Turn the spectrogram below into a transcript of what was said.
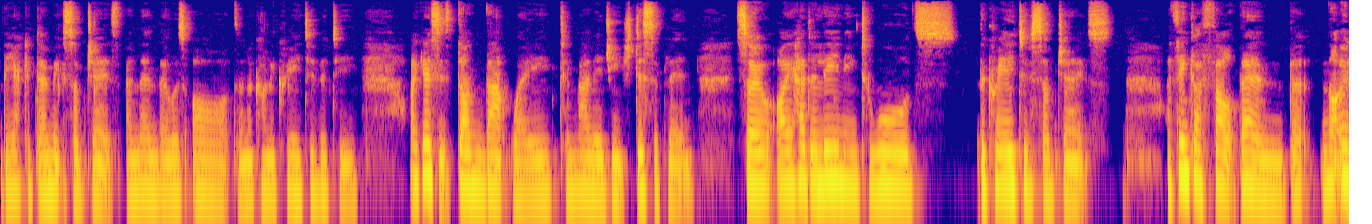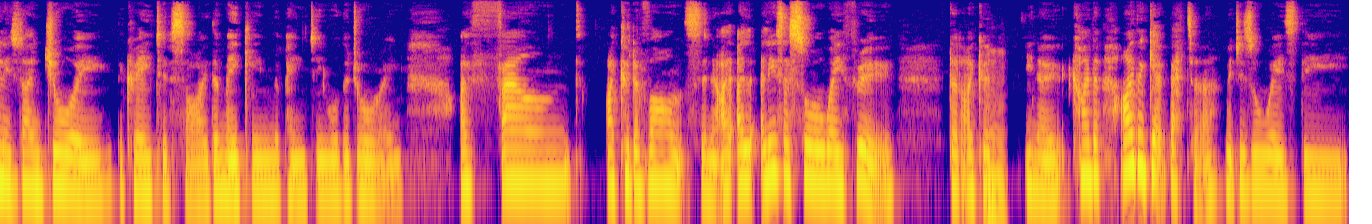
the academic subjects, and then there was art and a kind of creativity. I guess it's done that way to manage each discipline. So I had a leaning towards the creative subjects. I think I felt then that not only did I enjoy the creative side, the making, the painting, or the drawing, I found I could advance in it. I, I, at least I saw a way through that I could, mm. you know, kind of either get better, which is always the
